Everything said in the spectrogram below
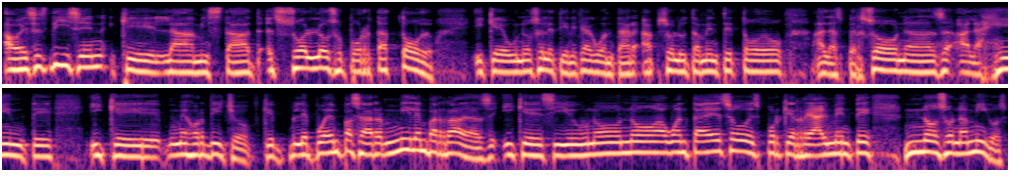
a veces dicen que la amistad solo soporta todo y que uno se le tiene que aguantar absolutamente todo a las personas, a la gente y que, mejor dicho, que le pueden pasar mil embarradas y que si uno no aguanta eso es porque realmente no son amigos.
